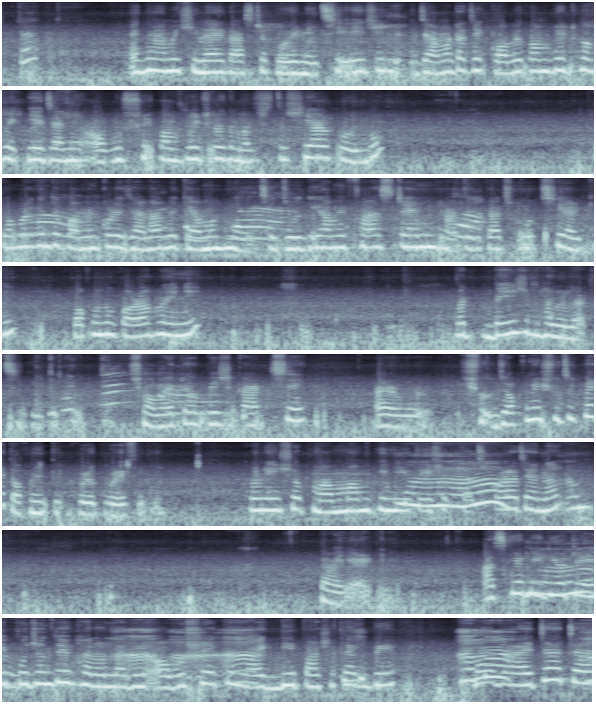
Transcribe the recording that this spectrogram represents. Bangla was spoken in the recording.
এখন আমি সেলাইয়ের কাজটা করে নিচ্ছি। এই জামাটা যে কবে কমপ্লিট হবে কে জানে অবশ্যই কমপ্লিট হলে তোমাদের সাথে শেয়ার করব। তোমরা কিন্তু কমেন্ট করে জানাবে কেমন হয়েছে। যদিও আমি ফার্স্ট টাইম হাতের কাজ করছি আর কি কখনো করা হয়নি। বাট বেশ ভালো লাগছে কিন্তু। সময়টাও বেশ কাটছে। আর যখনই সুযোগ পাই তখনই টুক করে করে ফেলি। কারণ এইসব মাম মামকে নিয়ে তো এইসব কাজ করা যায় না। তাই আর কি। আজকের ভিডিওটা এই পর্যন্তই। ভালো লাগলে অবশ্যই একটা লাইক দিয়ে পাশে থাকবে। Bye bye tata.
